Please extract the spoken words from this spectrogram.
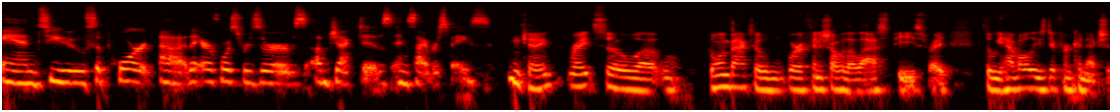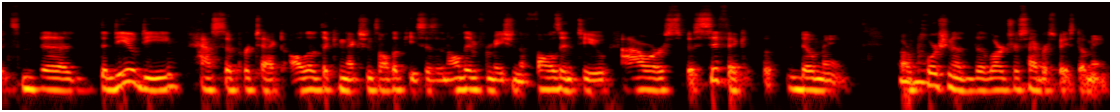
and to support uh, the Air Force Reserve's objectives in cyberspace? Okay, right. So uh, going back to where I finished off with the last piece, right? So we have all these different connections. The the DoD has to protect all of the connections, all the pieces, and all the information that falls into our specific domain or Mhm. portion of the larger cyberspace domain.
